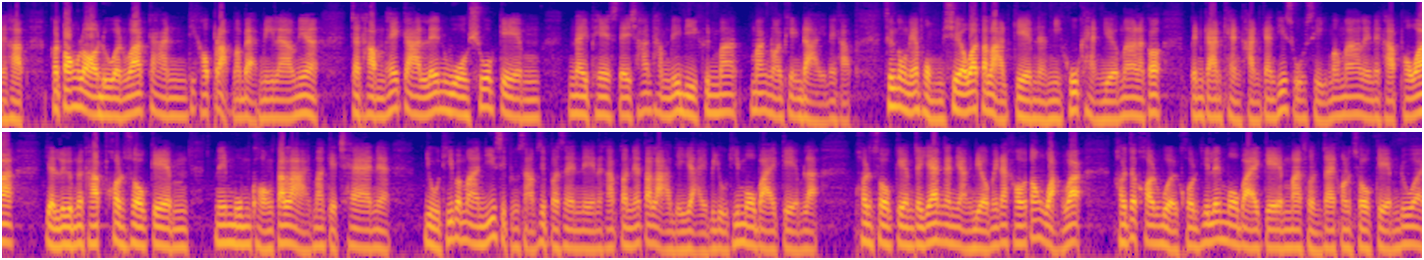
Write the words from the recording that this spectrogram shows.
นะครับ ก็ต้องรอดูกันว่าการที่เขาปรับมาแบบนี้แล้วเนี่ย จะทำให้การเล่น virtual เกมใน PlayStation ทำได้ดีขึ้นมากมากน้อยเพียงใดนะครับ ซึ่งตรงนี้ผมเชื่อว่าตลาดเกมเนี่ยมีคู่แข่งเยอะมาก แล้วก็เป็นการแข่งขันกันที่สูสีมากๆเลยนะครับ เพราะว่าอย่าลืมนะครับ console game ในมุมของตลาด Market Share เนี่ย อยู่ที่ประมาณ 20-30%เองนะครับ ตอนนี้ตลาดใหญ่ ๆ ไปอยู่ที่ mobile game ละ console game จะแย่งกันอย่างเดียวไม่ได้เขาต้องหวังว่าเขาจะ convert คนที่เล่น mobile game มาสนใจ console game ด้วย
